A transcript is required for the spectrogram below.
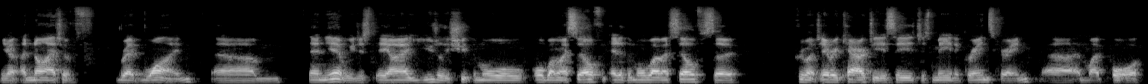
you know a night of red wine. Um, and yeah, we just I usually shoot them all all by myself and edit them all by myself. So pretty much every character you see is just me in a green screen, uh, and my poor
